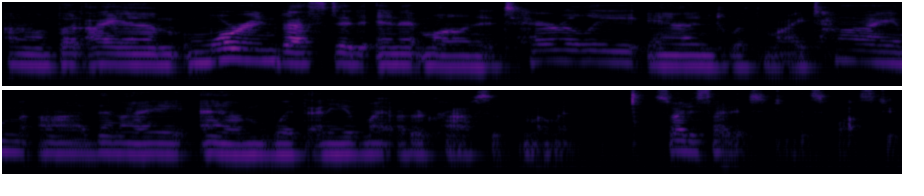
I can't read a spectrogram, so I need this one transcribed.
Um, but I am more invested in it monetarily and with my time uh, than I am with any of my other crafts at the moment. So I decided to do this floss tube.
